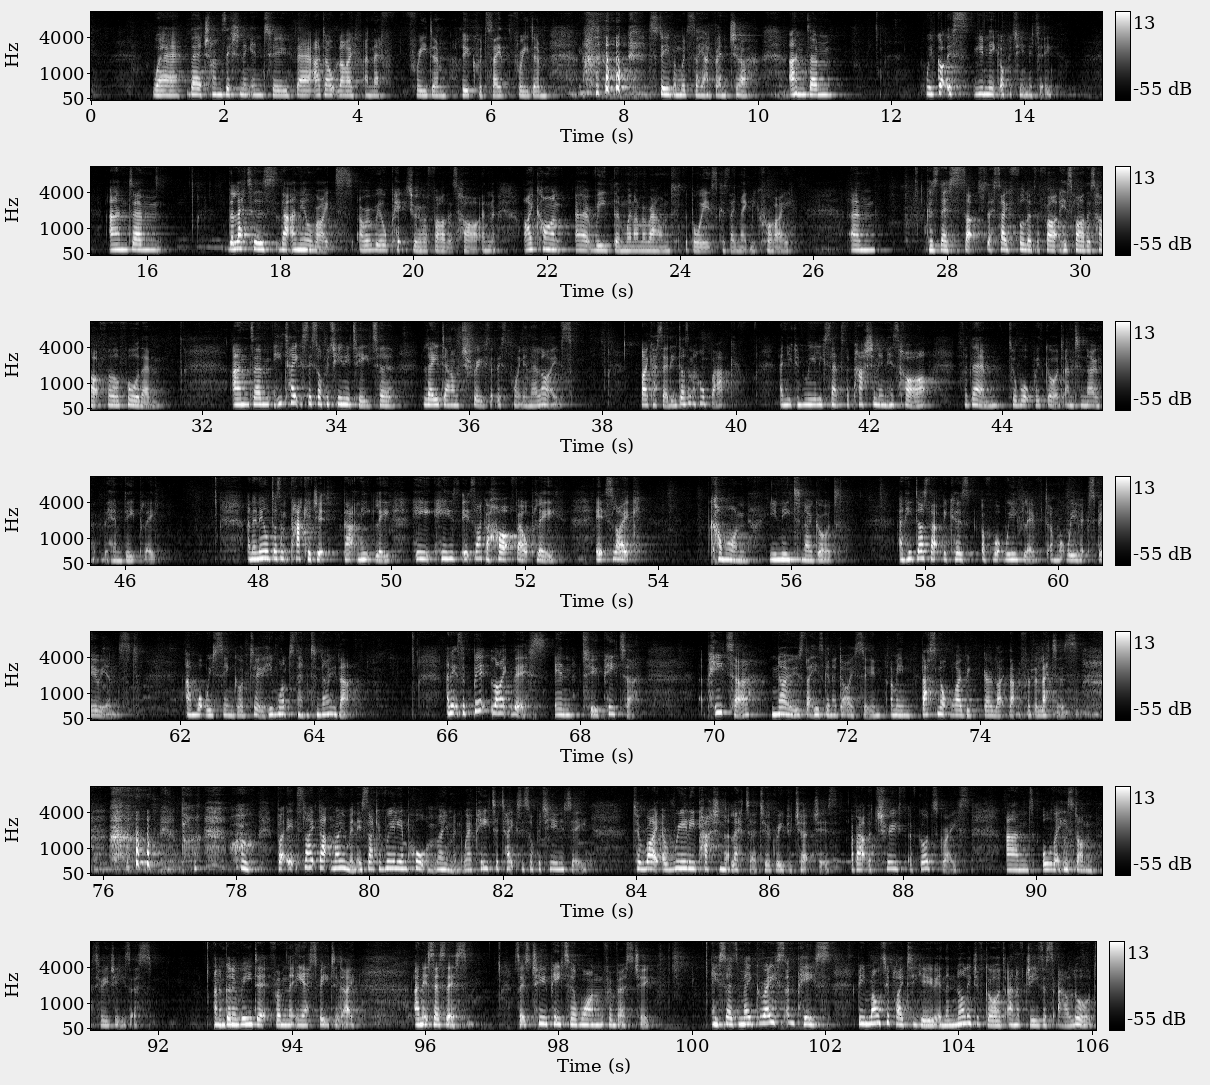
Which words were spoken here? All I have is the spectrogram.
where they're transitioning into their adult life and their freedom. Luke would say freedom, Stephen would say adventure. And um, we've got this unique opportunity. And um, the letters that Anil writes are a real picture of a father's heart. And I can't uh, read them when I'm around the boys because they make me cry. Because um, they're such, they're so full of the fa- his father's heart for, for them. And um, he takes this opportunity to lay down truth at this point in their lives. Like I said, he doesn't hold back, and you can really sense the passion in his heart for them to walk with God and to know Him deeply. And Anil doesn't package it that neatly. He, he's, it's like a heartfelt plea. It's like, come on, you need to know God. And he does that because of what we've lived and what we've experienced and what we've seen God do. He wants them to know that. And it's a bit like this in 2 Peter. Peter knows that he's going to die soon. I mean, that's not why we go like that for the letters. but, but it's like that moment. It's like a really important moment where Peter takes this opportunity to write a really passionate letter to a group of churches about the truth of God's grace and all that he's done through Jesus. And I'm going to read it from the ESV today. And it says this. So it's 2 Peter 1 from verse 2. He says, May grace and peace be multiplied to you in the knowledge of God and of Jesus our Lord.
